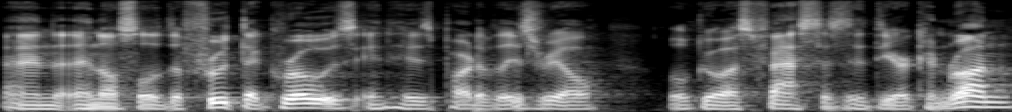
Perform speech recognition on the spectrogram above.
and and also the fruit that grows in his part of Israel will grow as fast as the deer can run.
